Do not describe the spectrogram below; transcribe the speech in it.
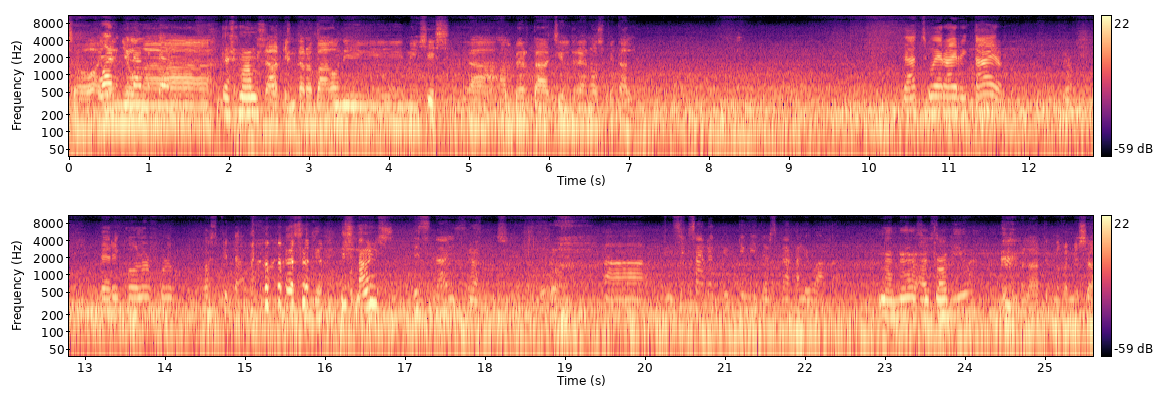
So, ayan One yung kilometer. ah, house. dating trabaho ni Mrs. ah, Alberta Children Hospital. That's where I retire. Yeah. Very colorful hospital. That's okay. It's nice. It's nice. Yeah. Ah, in 650 meters kakaliwa ka. Remember, I told you. Malapit na kami sa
